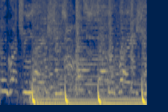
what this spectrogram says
Congratulations.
